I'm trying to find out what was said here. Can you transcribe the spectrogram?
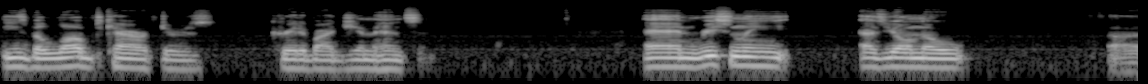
These beloved characters created by Jim Henson. And recently, as you all know, uh,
